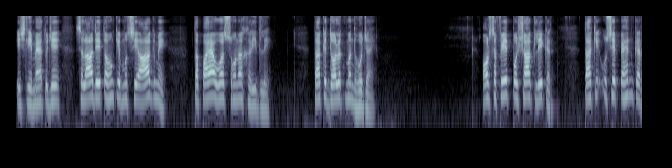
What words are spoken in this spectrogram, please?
اس لیے میں تجھے صلاح دیتا ہوں کہ مجھ سے آگ میں تپایا ہوا سونا خرید لے، تاکہ دولت مند ہو جائے۔ اور سفید پوشاک لے کر، تاکہ اسے پہن کر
